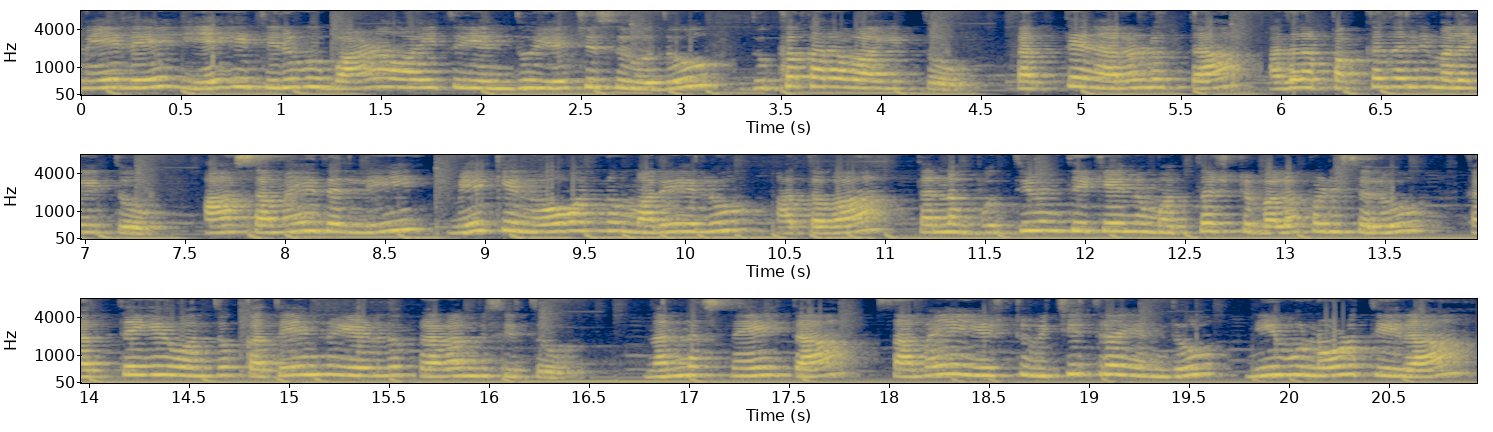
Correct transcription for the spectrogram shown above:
ಮೇಲೆ ಹೇಗೆ ತಿರುಗು ಬಾಣವಾಯಿತು ಎಂದು ಯೋಚಿಸುವುದು ದುಃಖಕರವಾಗಿತ್ತು. ಕತ್ತೆ ನರಳುತ್ತಾ ಅದರ ಪಕ್ಕದಲ್ಲಿ ಮಲಗಿತು. ಆ ಸಮಯದಲ್ಲಿ ಮೇಕೆ ನೋವನ್ನು ಮರೆಯಲು ಅಥವಾ ತನ್ನ ಬುದ್ಧಿವಂತಿಕೆಯನ್ನು ಮತ್ತಷ್ಟು ಬಲಪಡಿಸಲು ಕತ್ತೆಗೆ ಒಂದು ಕಥೆಯನ್ನು ಹೇಳಲು ಪ್ರಾರಂಭಿಸಿತು. ನನ್ನ ಸ್ನೇಹಿತ, ಸಮಯ ಎಷ್ಟು ವಿಚಿತ್ರ ಎಂದು ನೀವು ನೋಡುತ್ತೀರಾ?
